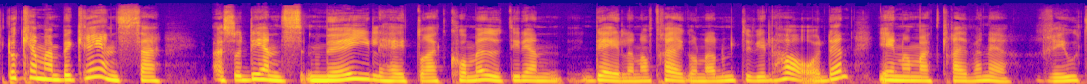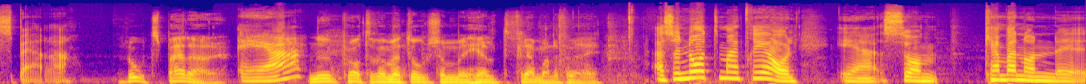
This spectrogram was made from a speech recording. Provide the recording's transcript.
Då kan man begränsa alltså dens möjligheter att komma ut i den delen av trädgården där du inte vill ha den genom att gräva ner rotspärrar. Rotspärrar. Ja, Nu pratar vi om ett ord som är helt främmande för mig. Alltså något material eh, som kan vara någon eh,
